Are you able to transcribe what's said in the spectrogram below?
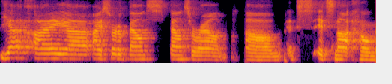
Yeah, I uh, I sort of bounce bounce around. Um, it's it's not home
